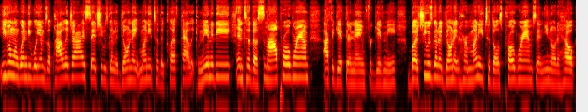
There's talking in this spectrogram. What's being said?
even when Wendy Williams apologized, said she was going to donate money to the cleft palate community into the Smile program. I forget their name, forgive me, but she was going to donate her money to those programs and, you know, to help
